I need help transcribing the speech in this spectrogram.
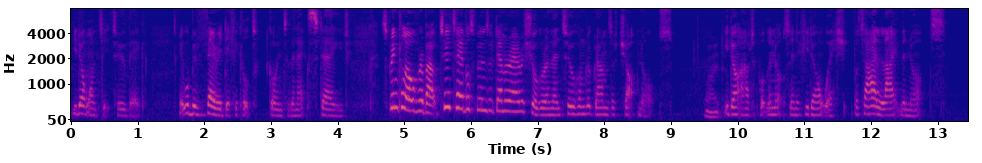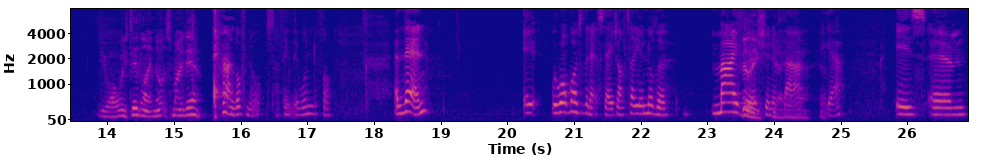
you don't want it too big. It will be very difficult to go into the next stage. Sprinkle over about two tablespoons of demerara sugar and then 200 grams of chopped nuts. Right. You don't have to put the nuts in if you don't wish, but I like the nuts. You always did like nuts, my dear. I love nuts. I think they're wonderful. And then, it, we won't go on to the next stage. I'll tell you another. My Filling. version of Yeah, that, yeah, yeah, yeah. is um,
